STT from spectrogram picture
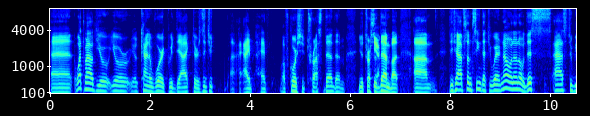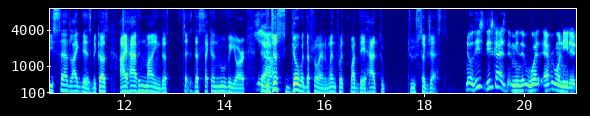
and what about your your, your kind of work with the actors did you i i have of course you trusted them you trusted yeah. them but um, did you have something that you were no no no this has to be said like this because i have in mind the the second movie or yeah. did you just go with the flow and went with what they had to to suggest no, these these guys. I mean, what everyone needed,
